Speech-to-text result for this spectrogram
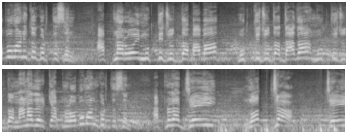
অপমানিত করতেছেন? আপনার ওই মুক্তিযোদ্ধা বাবা, মুক্তিযোদ্ধা দাদা, মুক্তিযোদ্ধা নানাদেরকে আপনারা অপমান করতেছেন। আপনারা যেই লজ্জা, যেই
